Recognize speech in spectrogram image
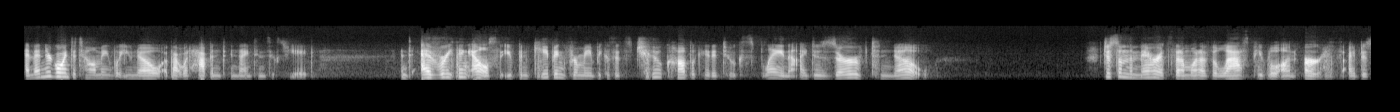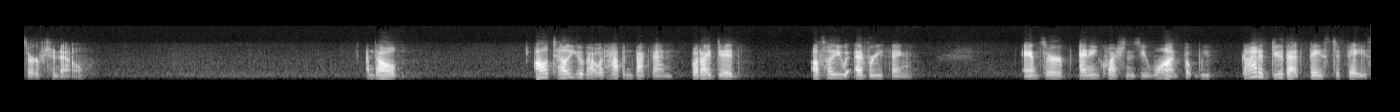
And then you're going to tell me what you know about what happened in 1968. And everything else that you've been keeping from me because it's too complicated to explain. I deserve to know. Just on the merits that I'm one of the last people on earth, I deserve to know. And I'll. I'll tell you about what happened back then, what I did. I'll tell you everything. Answer any questions you want, but we've got to do that face to face.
